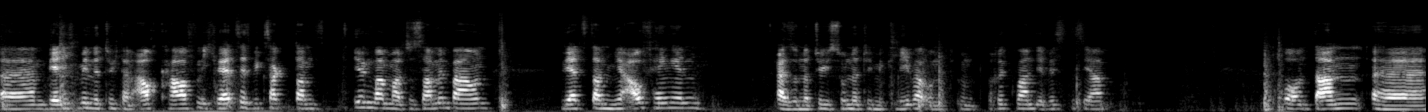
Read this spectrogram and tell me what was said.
Ähm, werde ich mir natürlich dann auch kaufen. Ich werde es jetzt, wie gesagt, dann irgendwann mal zusammenbauen. Werde es dann mir aufhängen. Also natürlich so natürlich mit Kleber und, und Rückwand, ihr wisst es ja. Und dann äh,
